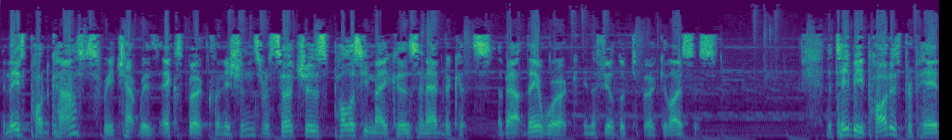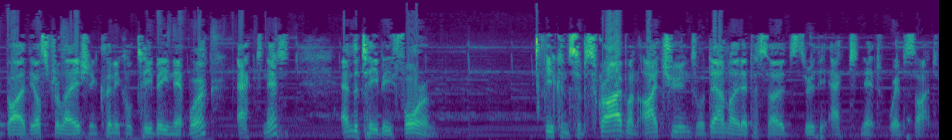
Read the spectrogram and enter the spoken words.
In these podcasts, we chat with expert clinicians, researchers, policymakers and advocates about their work in the field of tuberculosis. The TB Pod is prepared by the Australasian Clinical TB Network, ACTNet, and the TB Forum. You can subscribe on iTunes or download episodes through the ACTNet website.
